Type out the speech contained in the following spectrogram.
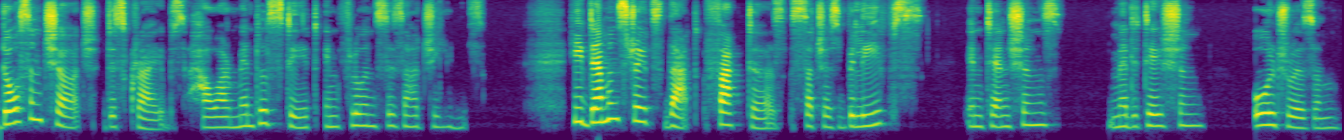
Dawson Church describes how our mental state influences our genes. He demonstrates that factors such as beliefs, intentions, meditation, altruism,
